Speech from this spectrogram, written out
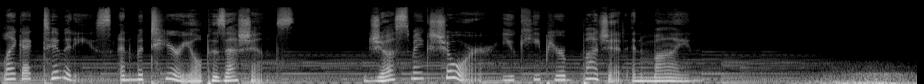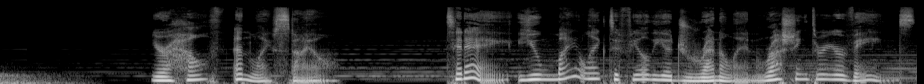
like activities and material possessions. Just make sure you keep your budget in mind. Your health and lifestyle. Today, you might like to feel the adrenaline rushing through your veins,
